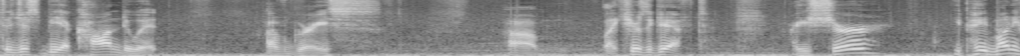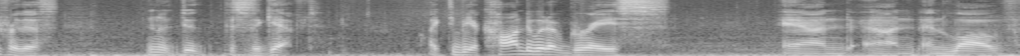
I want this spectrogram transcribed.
to just be a conduit of grace. Um, like, here's a gift. Are you sure? You paid money for this. No, dude, this is a gift. Like to be a conduit of grace and and and love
